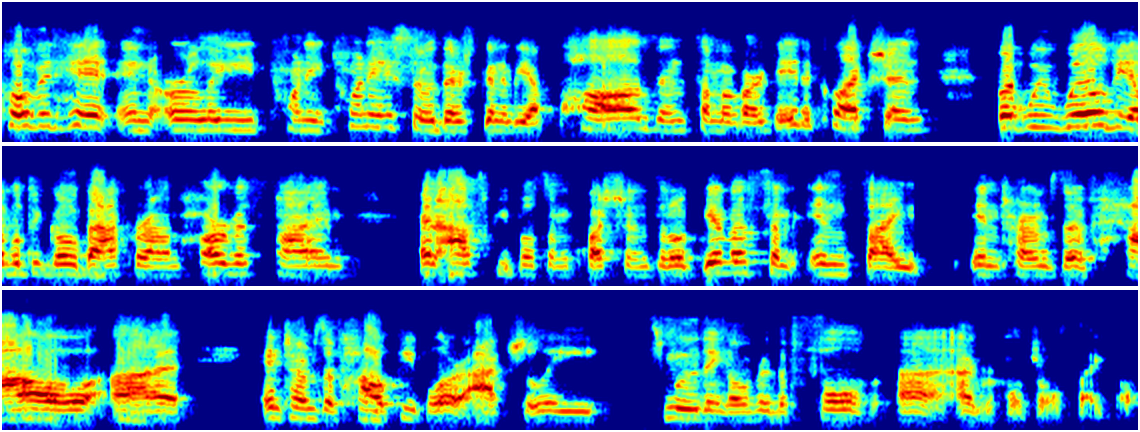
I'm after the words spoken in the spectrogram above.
COVID hit in early 2020, so there's going to be a pause in some of our data collection, but we will be able to go back around harvest time and ask people some questions that'll give us some insights in terms of how uh, in terms of how people are actually smoothing over the full uh, agricultural cycle.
